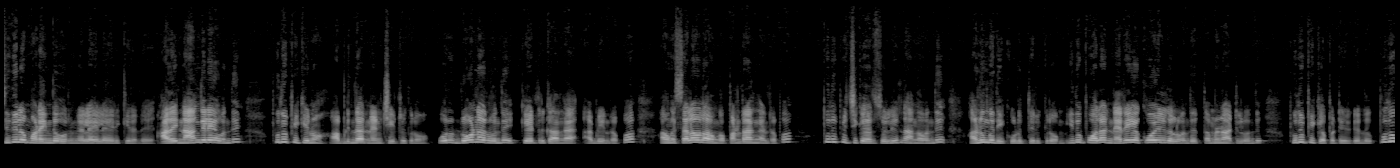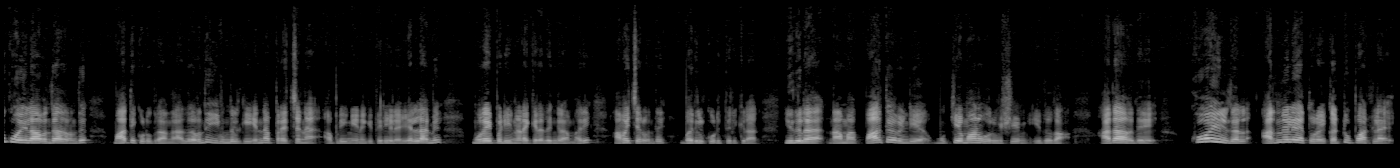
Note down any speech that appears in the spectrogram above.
சிதிலமடைந்த ஒரு நிலையில் இருக்கிறது. அதை நாங்களே வந்து புதுப்பிக்கணும் அப்படின்னு தான் நினச்சிட்டு இருக்கிறோம். ஒரு டோனர் வந்து கேட்டிருக்காங்க அப்படின்றப்போ அவங்க செலவில் அவங்க பண்ணுறாங்கன்றப்போ புதுப்பிச்சுக்க சொல்லி நாங்கள் வந்து அனுமதி கொடுத்துருக்கிறோம். இது போல் நிறைய கோயில்கள் வந்து தமிழ்நாட்டில் வந்து புதுப்பிக்கப்பட்டிருக்கிறது. புது கோயிலாக வந்து அதை வந்து மாற்றி கொடுக்குறாங்க. அதில் வந்து இவங்களுக்கு என்ன பிரச்சனை அப்படின்னு எனக்கு தெரியல. எல்லாமே முறைப்படி நடக்கிறதுங்கிற மாதிரி அமைச்சர் வந்து பதில் கொடுத்திருக்கிறார். இதில் நாம் பார்க்க வேண்டிய முக்கியமான ஒரு விஷயம் இதுதான். அதாவது கோயில்கள் அறநிலையத்துறை கட்டுப்பாட்டில்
